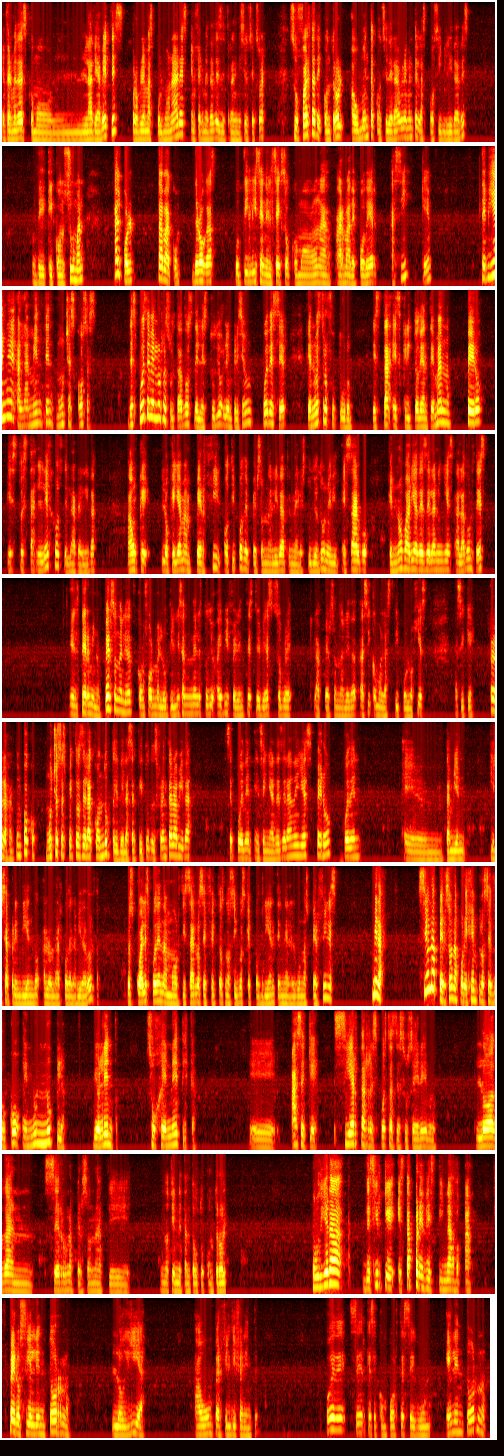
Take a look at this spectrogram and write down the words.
enfermedades como la diabetes, problemas pulmonares, enfermedades de transmisión sexual. Su falta de control aumenta considerablemente las posibilidades de que consuman alcohol, tabaco, drogas, utilicen el sexo como una arma de poder, así que te viene a la mente muchas cosas. Después de ver los resultados del estudio, la impresión puede ser que nuestro futuro está escrito de antemano, pero esto está lejos de la realidad. Aunque lo que llaman perfil o tipo de personalidad en el estudio Dunedin es algo que no varía desde la niñez a la adultez, el término personalidad, conforme lo utilizan en el estudio, hay diferentes teorías sobre la personalidad, así como las tipologías. Así que relájate un poco. Muchos aspectos de la conducta y de las actitudes frente a la vida se pueden enseñar desde la niñez, pero pueden eh, también irse aprendiendo a lo largo de la vida adulta, los cuales pueden amortizar los efectos nocivos que podrían tener algunos perfiles. Mira, si una persona, por ejemplo, se educó en un núcleo violento, su genética eh, hace que ciertas respuestas de su cerebro lo hagan ser una persona que no tiene tanto autocontrol, pudiera decir que está predestinado a pero si el entorno lo guía a un perfil diferente, puede ser que se comporte según el entorno.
